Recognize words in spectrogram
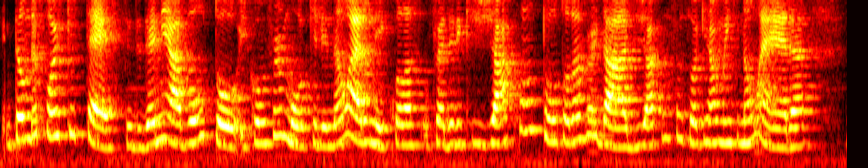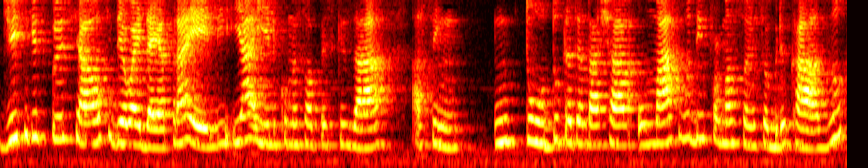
Então, depois que o teste de DNA voltou e confirmou que ele não era o Nicholas, o Frederick já contou toda a verdade, já confessou que realmente não era. Disse que esse policial que deu a ideia para ele, e aí ele começou a pesquisar, assim, em tudo para tentar achar o máximo de informações sobre o caso.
